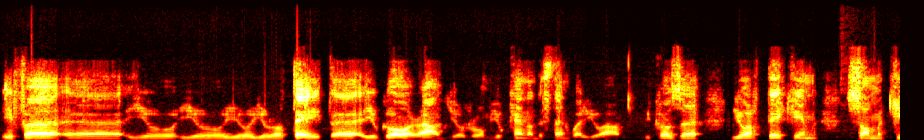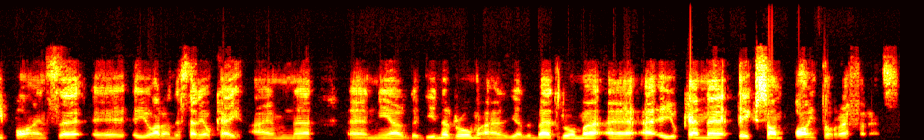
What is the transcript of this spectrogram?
if you you you you rotate, you go around your room, you can understand where you are because you are taking some key points. you are understanding. Okay, I'm. Uh, near the dinner room and uh, near the bedroom, uh, you can take some point of reference.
